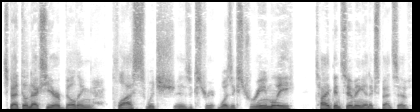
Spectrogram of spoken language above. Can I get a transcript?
spent the next year building Plus, which is extre- was extremely time consuming and expensive.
